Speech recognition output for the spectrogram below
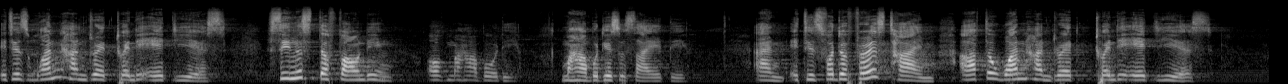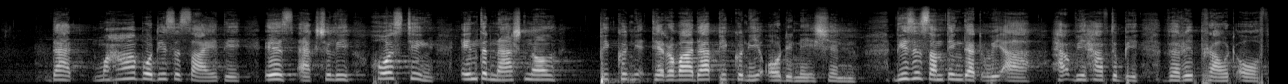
It is 128 years since the founding of Mahabodhi, Mahabodhi Society. And it is for the first time after 128 years that Mahabodhi Society is actually hosting international Bhikkhuni, Theravada Bhikkhuni ordination. This is something that we, are, have, we have to be very proud of.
